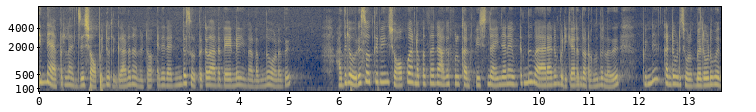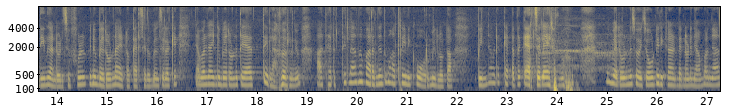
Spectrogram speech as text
ഇന്ന് ഏപ്രിൽ അഞ്ച് ഷോപ്പിന്റെ ഉദ്ഘാടനമാണ് കേട്ടോ. എന്റെ രണ്ട് സുഹൃത്തുക്കളാണ് ദേണ്ട ഈ നടന്നു പോണത്. അതിലൊരു സ്വത്തിന് ഷോപ്പ് കണ്ടപ്പോൾ തന്നെ ആകെ ഫുൾ കൺഫ്യൂഷനായി ഞാൻ എവിടെ നിന്ന് വരാനും പിടിക്കാനും തുടങ്ങും എന്നുള്ളത്. പിന്നെ കണ്ടുപിടിച്ചോളൂ. ബലൂൺ എന്ന് കണ്ടുപിടിച്ചു. ഫുൾ പിന്നെ ബലൂണായിട്ടോ കരച്ചിലും ബെൽച്ചിലൊക്കെ ഞാൻ പറഞ്ഞു എനിക്ക് ബലൂൺ തരത്തില്ല എന്ന് പറഞ്ഞു. ആ തരത്തില്ല എന്ന് പറഞ്ഞത് മാത്രമേ എനിക്ക് ഓർമ്മയുള്ളൂ കേട്ടോ. പിന്നെ അവിടെ കെട്ടത്ത് കരച്ചിലായിരുന്നു. ബലൂണിന് ചോദിച്ചുകൊണ്ടിരിക്കാനുണ്ട്. എന്നോട് ഞാൻ പറഞ്ഞു ഞാൻ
